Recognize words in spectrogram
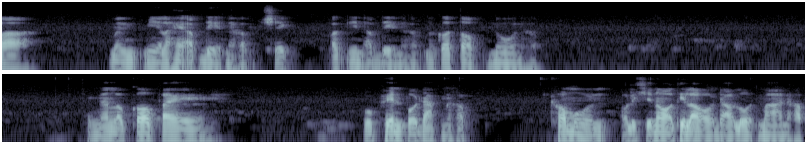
ว่ามันมีอะไรให้อัปเดตนะครับ เช็ค plugin อัปเดตนะครับ แล้วก็ตอบ no นะครับ จากนั้นเราก็ไป open product นะครับ ข้อมูล original ที่เราดาวน์โหลดมานะครับ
